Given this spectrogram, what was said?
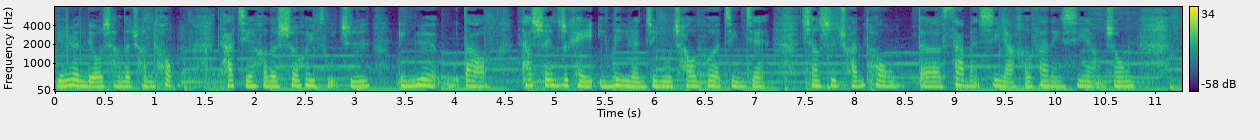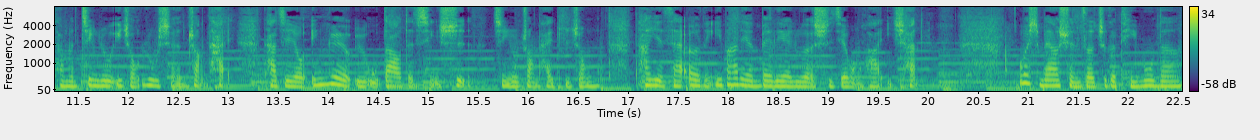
源远流长的传统，它结合了社会组织、音乐、舞蹈，它甚至可以引领人进入超脱的境界，像是传统的萨满信仰和泛灵信仰中，他们进入一种入神状态，它借由音乐与舞蹈的形式进入状态之中，它也在二零一八年被列入了世界文化遗产。为什么要选择这个题目呢？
